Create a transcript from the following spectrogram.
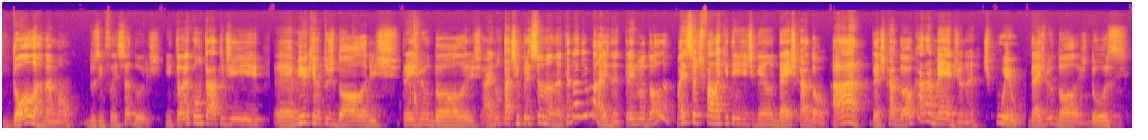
dólar na mão dos influenciadores. Então é contrato de é, 1.500 dólares, 3 mil dólares. Aí não tá te impressionando, né? Até nada demais, né? 3 mil dólares? Mas e se eu te falar que tem gente ganhando 10k dólar? Ah, 10k dólar é o cara médio, né? Tipo eu, 10 mil dólares, 12.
